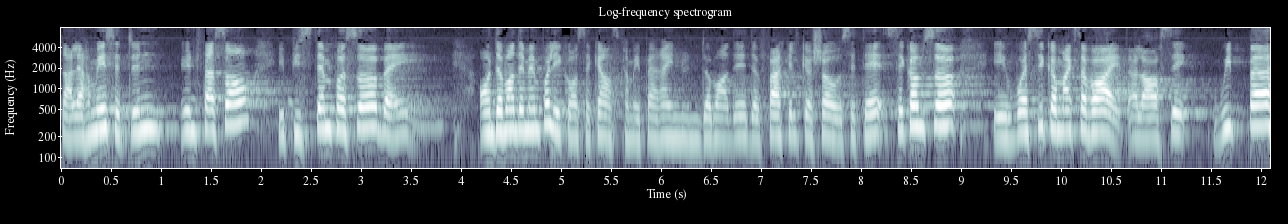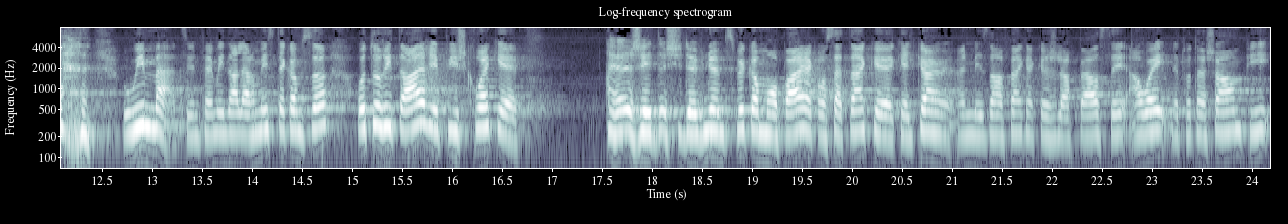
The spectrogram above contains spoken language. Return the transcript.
Dans l'armée, c'est une, une façon. Et puis si t'aimes pas ça, ben on ne demandait même pas les conséquences quand mes parents nous demandaient de faire quelque chose. C'était, c'est comme ça, et voici comment que ça va être. Alors, c'est oui pas, oui mat. C'est une famille dans l'armée, c'était comme ça, autoritaire, et puis je crois que euh, je suis devenue un petit peu comme mon père, quand on s'attend que quelqu'un, un de mes enfants, quand je leur parle, c'est « Ah ouais, nettoie ta chambre, puis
